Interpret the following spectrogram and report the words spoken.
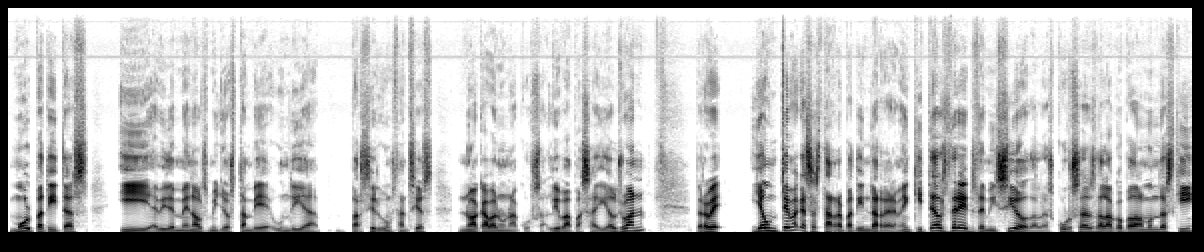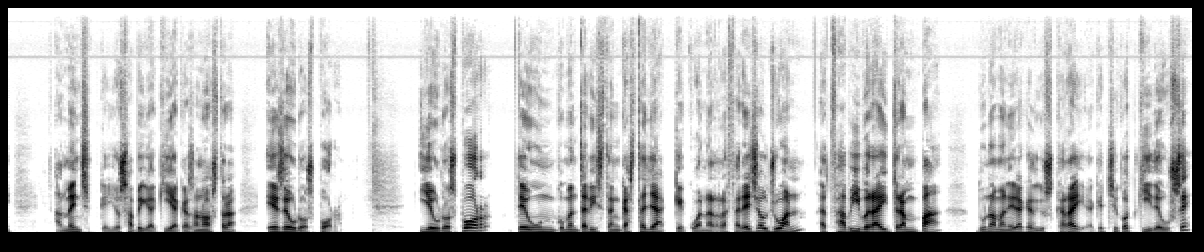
molt petites i, evidentment, els millors també, un dia, per circumstàncies, no acaben una cursa. Li va passar ahir al Joan, però bé, hi ha un tema que s'està repetint darrerament. Qui té els drets d'emissió de les curses de la Copa del Món d'Esquí, almenys que jo sàpiga aquí a casa nostra, és Eurosport. I Eurosport té un comentarista en castellà que quan es refereix al Joan et fa vibrar i trempar d'una manera que dius, carai, aquest xicot qui deu ser?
